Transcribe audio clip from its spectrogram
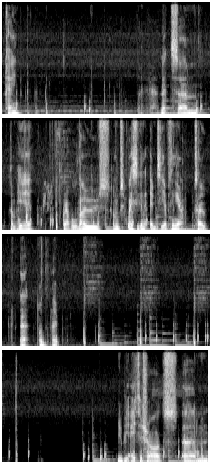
Okay. Let's um, come here, grab all those. I'm just basically going to empty everything out. So, uh, oh, no. Maybe Aether Shards. Um,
